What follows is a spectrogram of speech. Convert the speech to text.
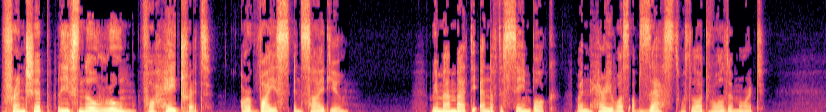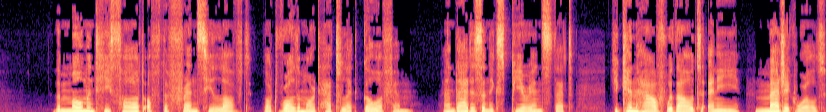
Friendship leaves no room for hatred or vice inside you. Remember at the end of the same book, when Harry was obsessed with Lord Voldemort. The moment he thought of the friends he loved, Lord Voldemort had to let go of him. And that is an experience that you can have without any magic world.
